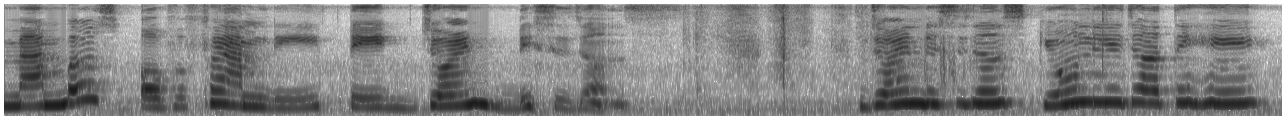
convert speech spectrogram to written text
members of a family take joint decisions joint decisions क्यों लिए जाते हैं?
